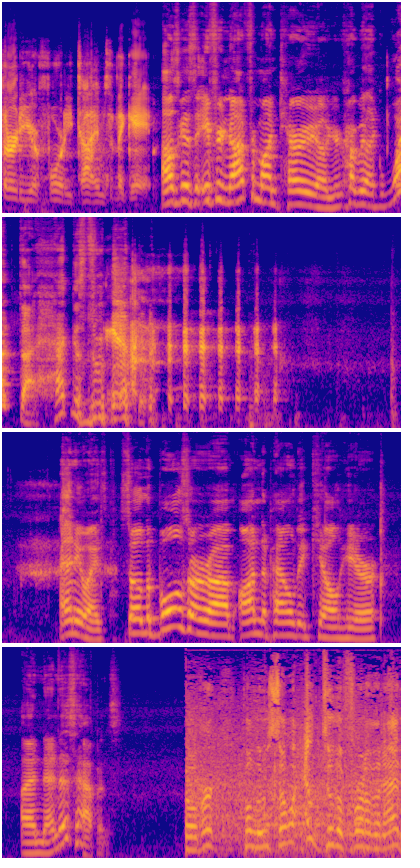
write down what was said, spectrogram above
30 or 40 times in the game. I was going to say, if you're not from Ontario, you're probably like, what the heck is the Mandarin? Yeah. Anyways, so the Bulls are um, on the penalty kill here, and then this happens. Over, Peluso out to the front of the net,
